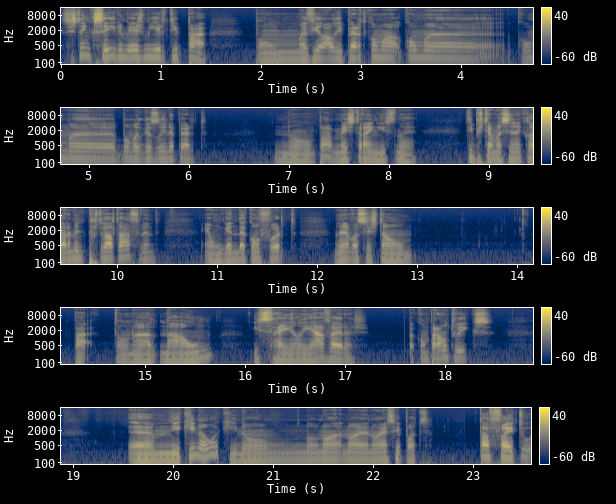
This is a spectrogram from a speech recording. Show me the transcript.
Vocês têm que sair mesmo e ir tipo pá, para uma vila ali perto com uma, com uma, com uma bomba de gasolina perto. Não, pá, meio estranho isso, não é? Tipo, isto é uma cena que claramente Portugal está à frente. É um grande conforto, não é? Vocês estão, pá, estão na, na A1 e saem ali a Aveiras para comprar um Twix. Um, e aqui não, aqui não, não, não, não, é, não é essa hipótese. Está feito.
